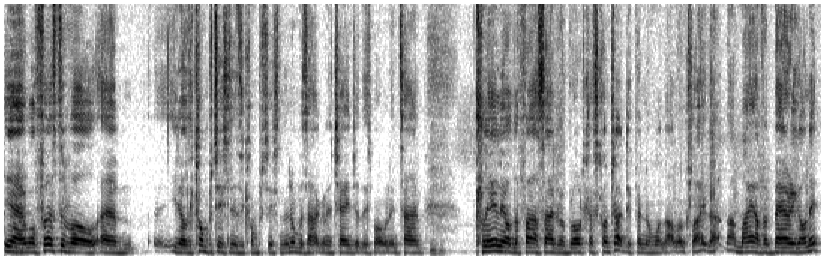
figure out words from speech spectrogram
Yeah, well, first of all, um, you know, the competition is a competition. The numbers aren't going to change at this moment in time. Clearly, on the far side of a broadcast contract, depending on what that looks like, that, that might have a bearing on it.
